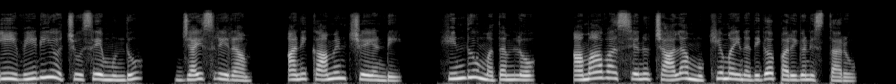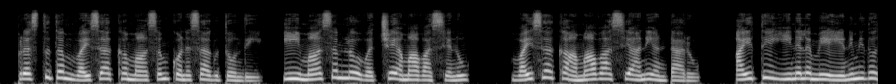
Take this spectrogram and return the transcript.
ఈ వీడియో చూసే ముందు జై శ్రీరామ్ అని కామెంట్ చేయండి. హిందూ మతంలో అమావాస్యను చాలా ముఖ్యమైనదిగా పరిగణిస్తారు. ప్రస్తుతం వైశాఖ మాసం కొనసాగుతోంది. ఈ మాసంలో వచ్చే అమావాస్యను వైశాఖ అమావాస్య అని అంటారు. అయితే ఈ నెల మే ఎనిమిదో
